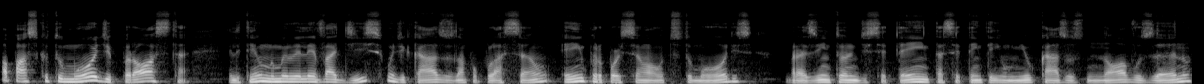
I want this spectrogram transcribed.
Ao passo que o tumor de próstata ele tem um número elevadíssimo de casos na população em proporção a outros tumores. Brasil em torno de 70, 71 mil casos novos ano,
